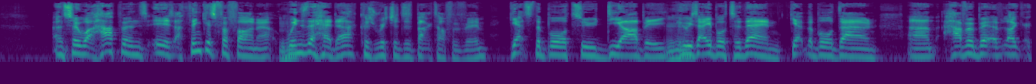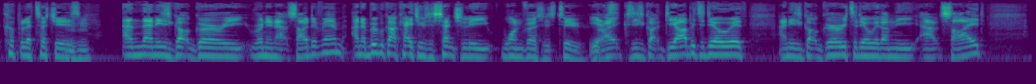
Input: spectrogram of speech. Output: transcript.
And so what happens is, I think it's Fofana Mm-hmm. wins the header because Richards has backed off of him, gets the ball to Diaby, Mm-hmm. who's able to then get the ball down, um, have a bit of like a couple of touches. Mm-hmm. And then he's got Gouiri running outside of him. And Abubakar Keita is essentially one versus two, Yes. right? Because he's got Diaby to deal with and he's got Gouiri to deal with on the outside.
